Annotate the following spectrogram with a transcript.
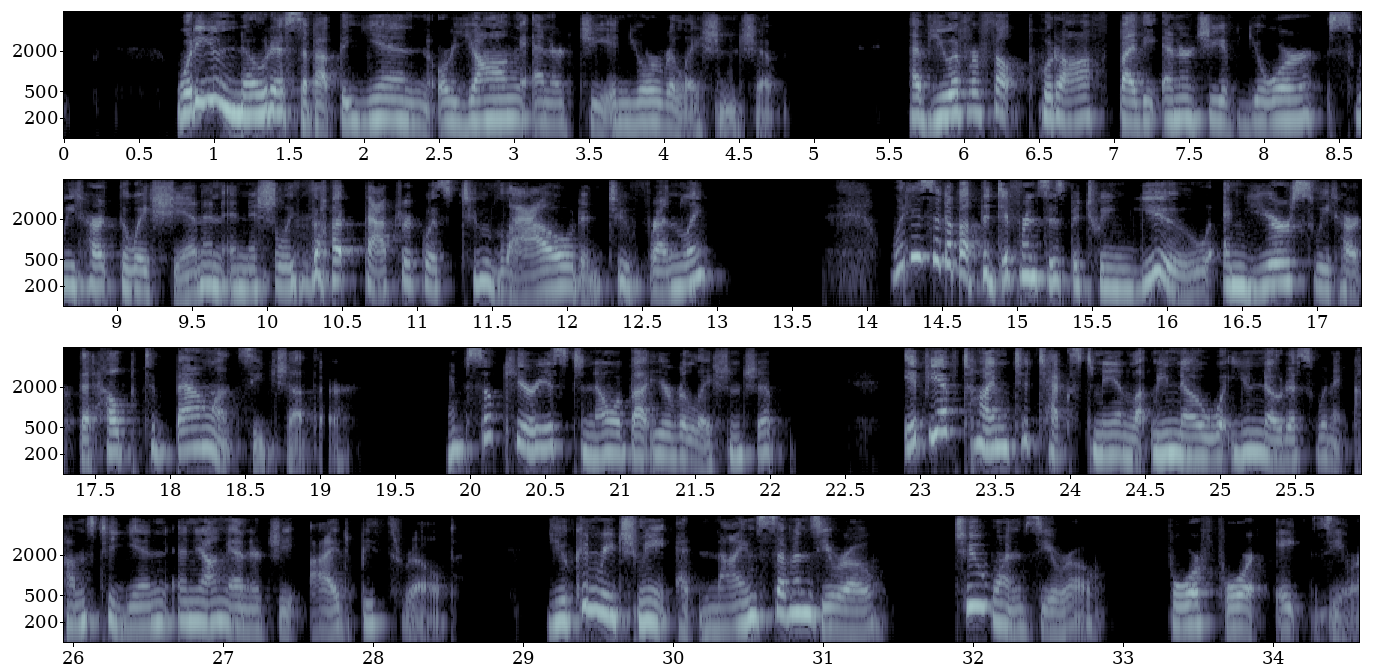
What do you notice about the yin or yang energy in your relationship? Have you ever felt put off by the energy of your sweetheart the way Shannon initially thought Patrick was too loud and too friendly? What is it about the differences between you and your sweetheart that help to balance each other? I'm so curious to know about your relationship. If you have time to text me and let me know what you notice when it comes to yin and yang energy, I'd be thrilled. You can reach me at 970 210 4480.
